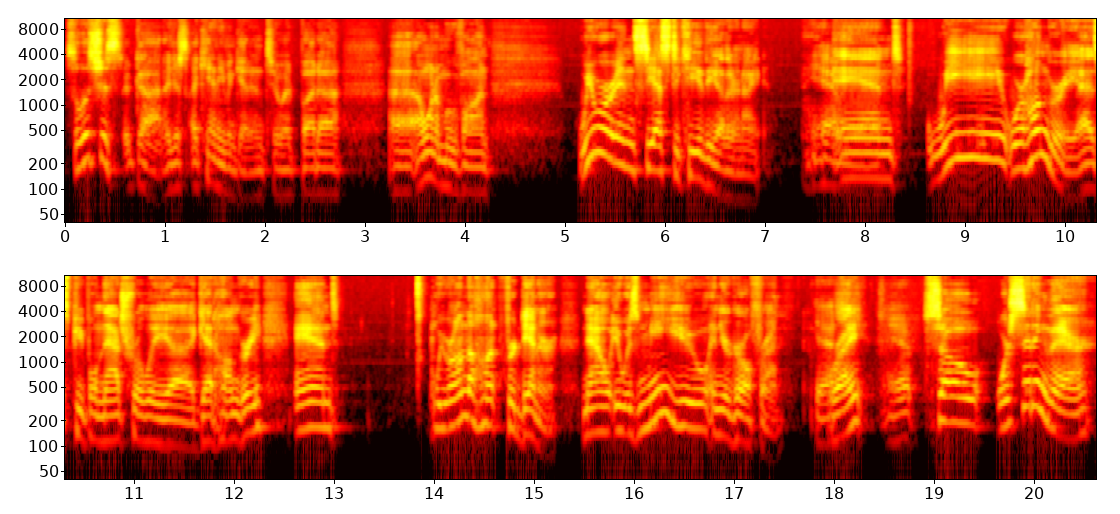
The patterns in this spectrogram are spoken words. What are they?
So let's just God, I just I can't even get into it, but uh, uh I want to move on. We were in Siesta Key the other night. Yeah, And we were hungry, as people naturally uh, get hungry, and we were on the hunt for dinner. Now it was me, you, and your girlfriend, Yes. right? Yep. So we're sitting there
